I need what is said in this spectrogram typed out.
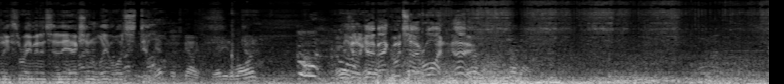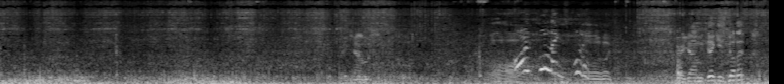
only three minutes into the action. Levi's still Yep, on. let's go. Ready to wind? He's got to go backwards, so Ryan, go. Here he comes. Oh, he's pulling, he's pulling. Oh, Here he comes. Becky's got it.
